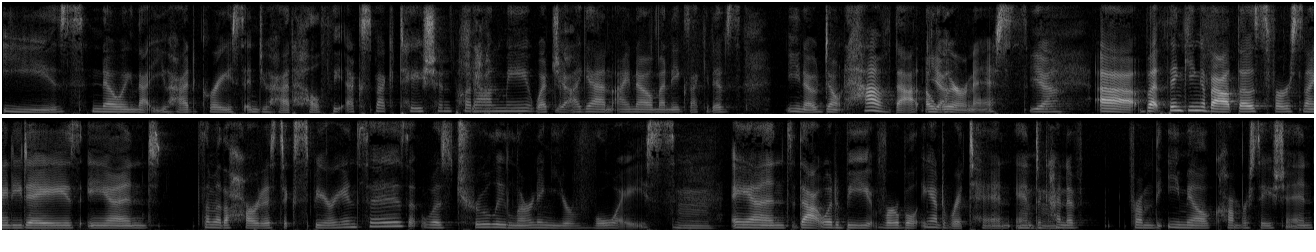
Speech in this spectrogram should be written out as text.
ease knowing that you had grace and you had healthy expectation put yeah. on me, which yeah. again, I know many executives, you know, don't have that awareness. Yeah. Uh, but thinking about those first 90 days and some of the hardest experiences was truly learning your voice. Mm. And that would be verbal and written. And mm-hmm. to kind of, from the email conversation,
